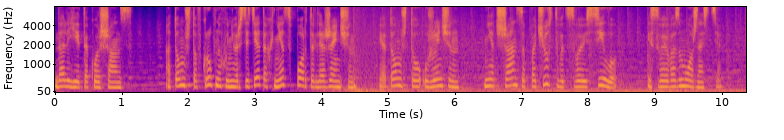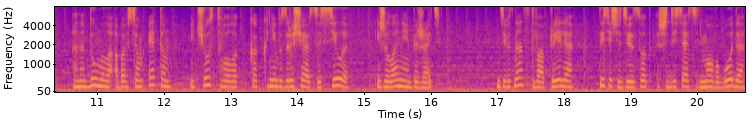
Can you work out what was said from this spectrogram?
дали ей такой шанс, о том, что в крупных университетах нет спорта для женщин, и о том, что у женщин нет шанса почувствовать свою силу и свои возможности. Она думала обо всем этом и чувствовала, как к ней возвращаются силы и желание бежать. 19 апреля 1967 года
